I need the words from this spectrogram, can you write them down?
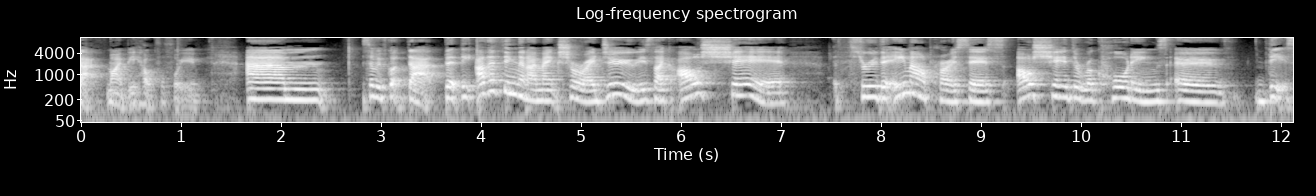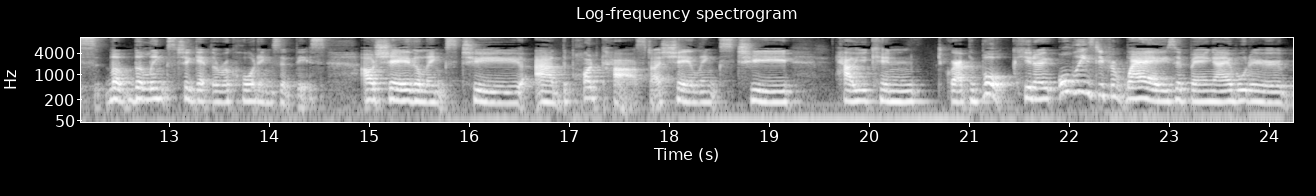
that might be helpful for you um so we've got that but the other thing that i make sure i do is like i'll share through the email process i'll share the recordings of this, the, the links to get the recordings of this. I'll share the links to uh, the podcast. I share links to how you can grab the book, you know, all these different ways of being able to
